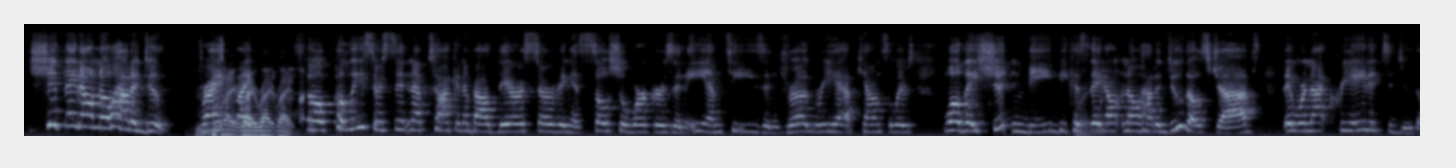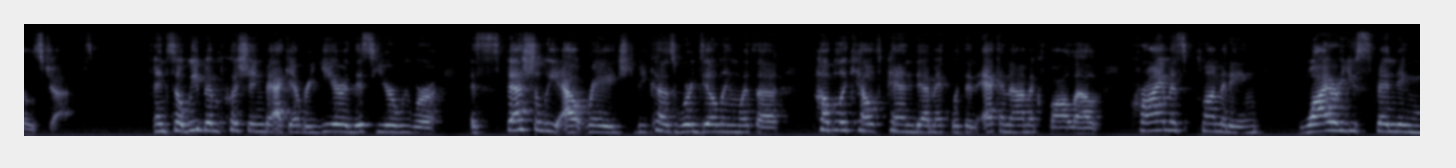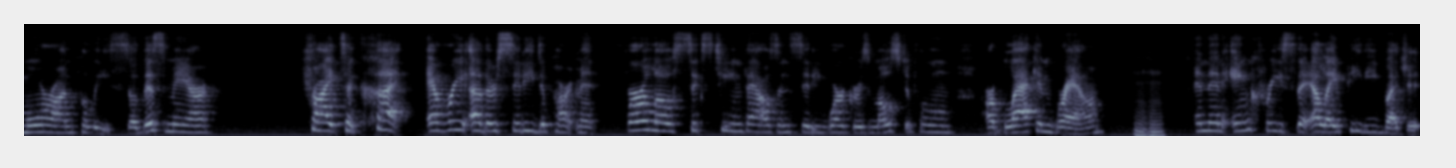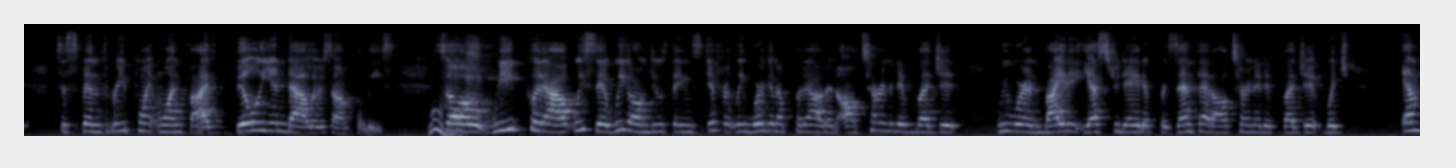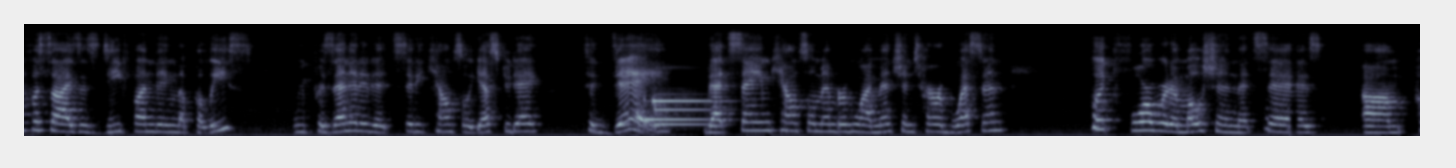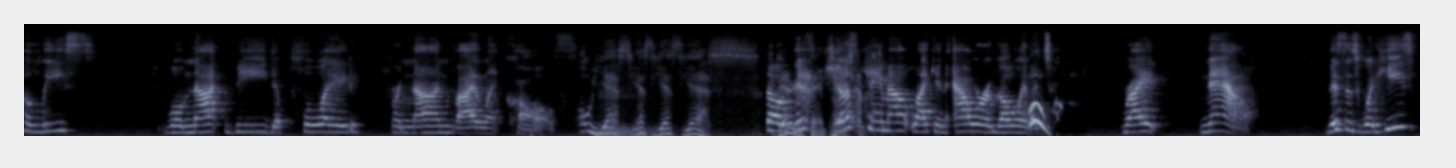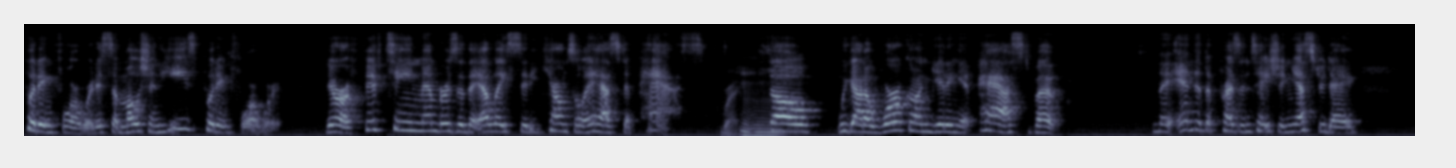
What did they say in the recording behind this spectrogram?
shit they don't know how to do. Mm-hmm. right? Right, like, right, right, right. So police are sitting up talking about they're serving as social workers and EMTs and drug rehab counselors. Well, they shouldn't be because right. they don't know how to do those jobs. They were not created to do those jobs. And so we've been pushing back every year. This year we were especially outraged because we're dealing with a public health pandemic with an economic fallout. Crime is plummeting. Why are you spending more on police? So this mayor tried to cut every other city department, furlough 16,000 city workers, most of whom are black and brown, mm-hmm. and then increase the LAPD budget to spend $3.15 billion on police. Ooh. So we put out, we said we're going to do things differently. We're going to put out an alternative budget. We were invited yesterday to present that alternative budget, which emphasizes defunding the police we presented it at city council yesterday. Today, that same council member who I mentioned, Herb Wesson, put forward a motion that says um, police will not be deployed for nonviolent calls. Oh, yes, yes, yes, yes. So Very this fantastic. just came out like an hour ago in the right now. This is what he's putting forward. It's a motion he's putting forward there are 15 members of the LA City Council. It has to pass. Right. Mm-hmm. So we got to work on getting it passed. But the end of the presentation yesterday,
